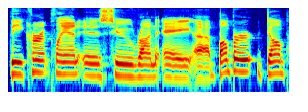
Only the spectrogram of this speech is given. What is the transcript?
The current plan is to run a uh, bumper dump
